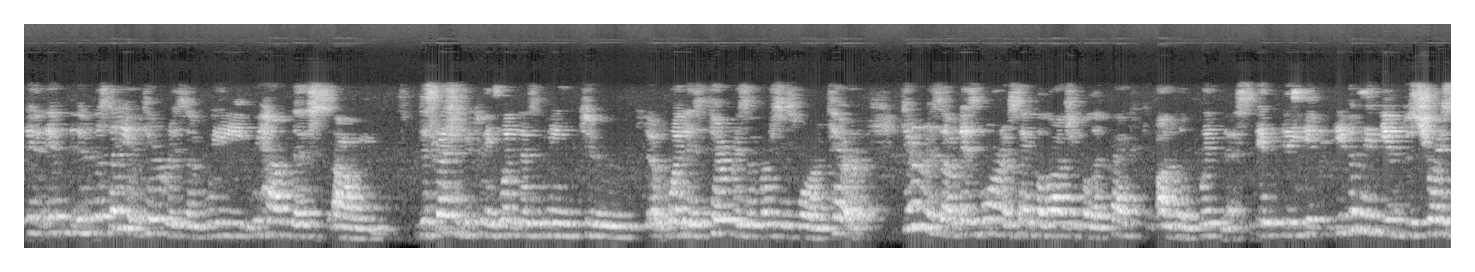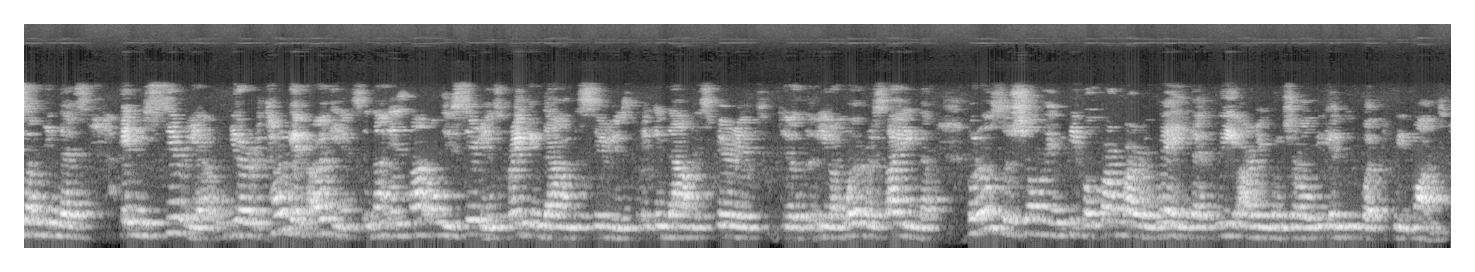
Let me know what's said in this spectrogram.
in, in, the study of terrorism, we, we have this um, discussion between what does it mean to, uh, what is terrorism versus war on terror. Terrorism is more a psychological effect on the witness. It, it, even if you destroy something that's in Syria, your target audience is not, not only Syrians breaking down the Syrians, breaking down the spirit, you know, whoever's fighting them, but also showing people far, far away that we are in control, we can do what we want.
